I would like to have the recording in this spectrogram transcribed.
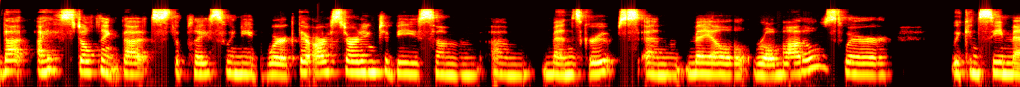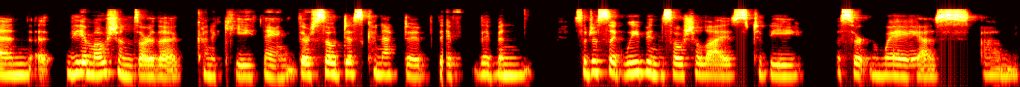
that I still think that's the place we need work. There are starting to be some um, men's groups and male role models where we can see men. uh, The emotions are the kind of key thing. They're so disconnected. They've they've been so just like we've been socialized to be a certain way as um,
